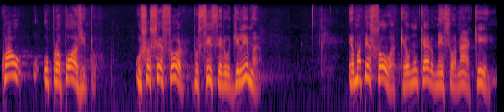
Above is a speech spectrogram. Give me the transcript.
Qual o propósito? O sucessor do Cícero de Lima é uma pessoa que eu não quero mencionar aqui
